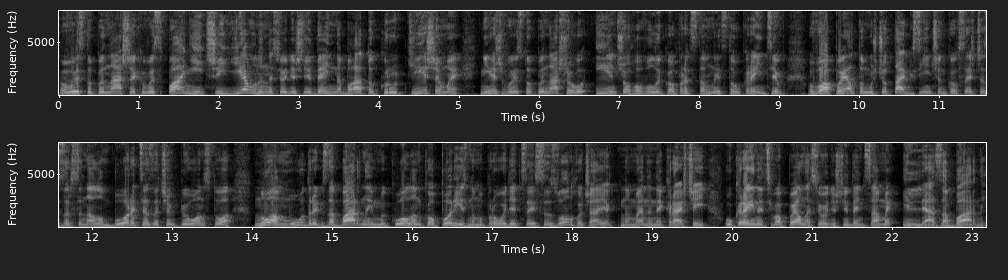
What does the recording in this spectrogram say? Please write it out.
виступи наших в Іспанії. Чи є вони на сьогоднішній день набагато крутішими, ніж виступи нашого іншого великого представництва українців в АПЛ, тому що так Зінченко все ще з арсеналом бореться за чемпіонство. Ну а Мудрик, Забарний, Миколенко по-різному проводять цей сезон. Хоча, як на мене, найкращий українець в АПЛ на сьогоднішній день саме Ілля Забарний.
